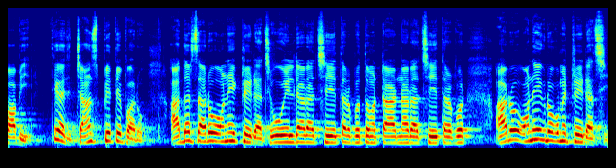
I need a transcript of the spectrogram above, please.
পাবে। ঠিক আছে চান্স পেতে পারো। আদার্স আরও অনেক ট্রেড আছে ওয়েল্ডার আছে, তারপর তোমার টার্নার আছে, তারপর আরও অনেক রকমের ট্রেড আছে।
